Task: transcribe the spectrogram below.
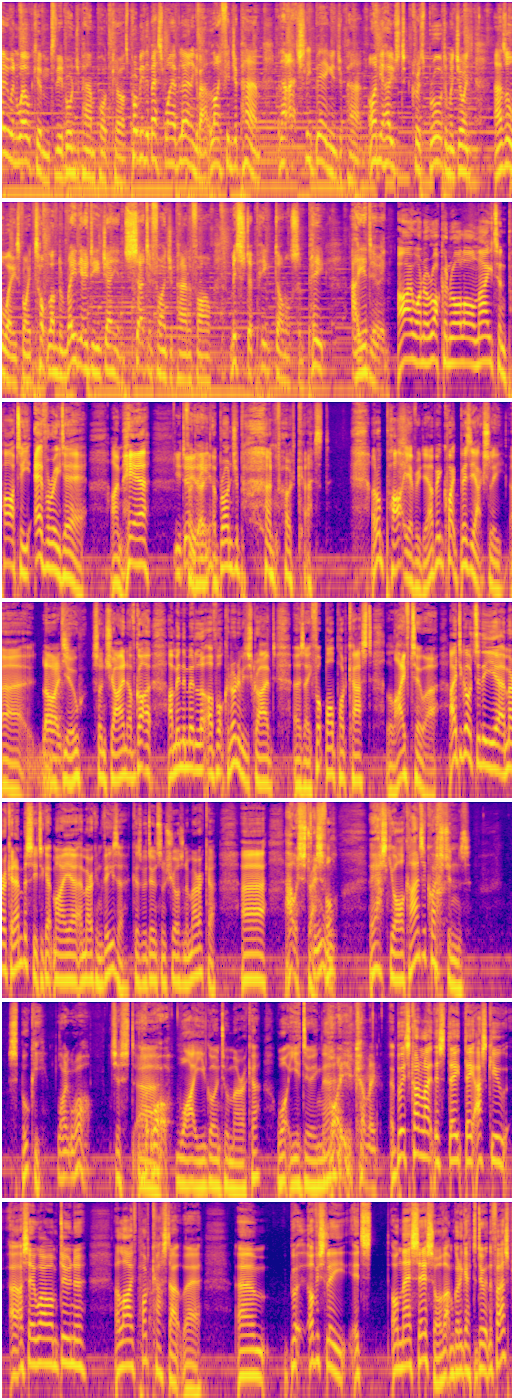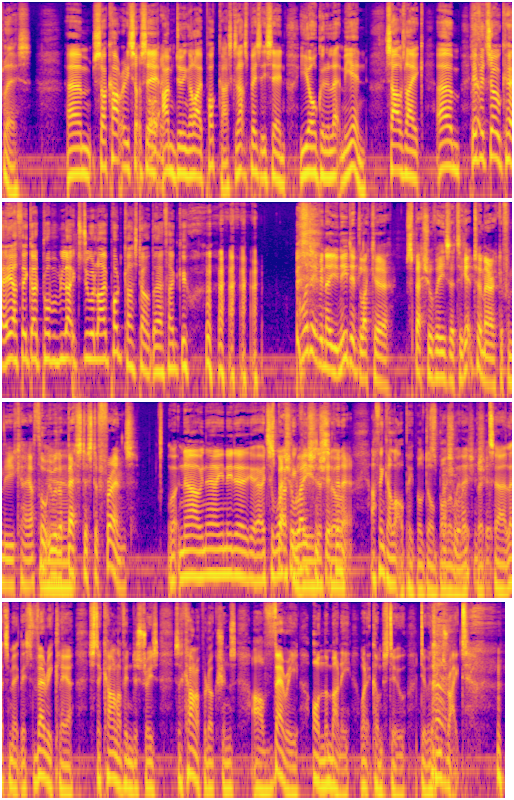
Hello and welcome to the Abroad Japan podcast, probably the best way of learning about life in Japan without actually being in Japan. I'm your host, Chris Broad, and we're joined, as always, by top London radio DJ and certified Japanophile, Mr. Pete Donaldson. Pete, how you doing? I want to rock and roll all night and party every day. I'm here You do, for the? Eh? Abroad Japan podcast. I don't party every day. I've been quite busy actually. Uh, Lies. You, sunshine. I've got. A, I'm in the middle of what can only be described as a football podcast live tour. I had to go to the uh, American embassy to get my uh, American visa because we're doing some shows in America. Uh, that was stressful. They ask you all kinds of questions. Spooky. Like what? Just uh, what? why are you going to America? What are you doing there? Why are you coming? Uh, But it's kind of like this. They they ask you. Uh, I say, well, I'm doing a, a live podcast out there, um, but obviously it's on their say so that I'm going to get to do it in the first place. Um, so I can't really sort of say I'm doing a live podcast because that's basically saying you're going to let me in. So I was like, um, if it's okay, I think I'd probably like to do a live podcast out there. Thank you. I didn't even know you needed like a special visa to get to America from the UK. I thought we were the bestest of friends. Well, no, no, you need a yeah, it's a Special working visa, relationship, so innit? I think a lot of people don't bother with it. But uh, let's make this very clear: Stakhanov Industries, Stakhanov Productions are very on the money when it comes to doing things right.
